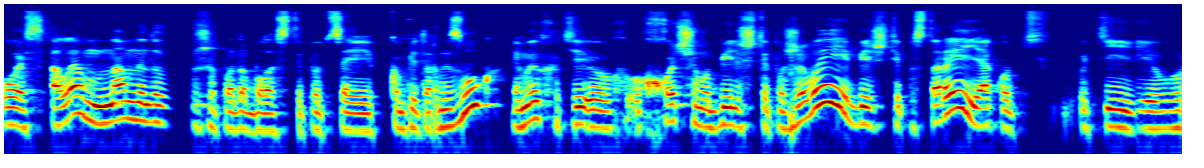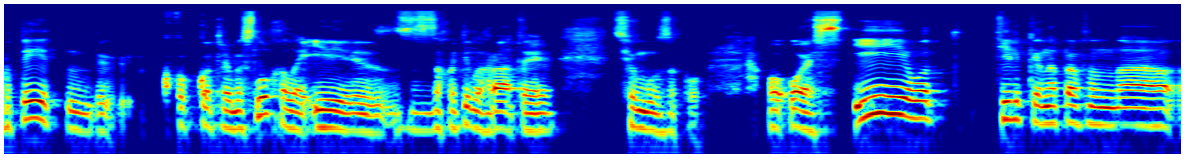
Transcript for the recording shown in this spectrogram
ось, але нам не дуже подобався типу, цей комп'ютерний звук, і ми хоті, хочемо більш типу живий, більш типу старий, як от ті гурти, котрі ми слухали, і захотіли грати цю музику. Ось. І от тільки, напевно, на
